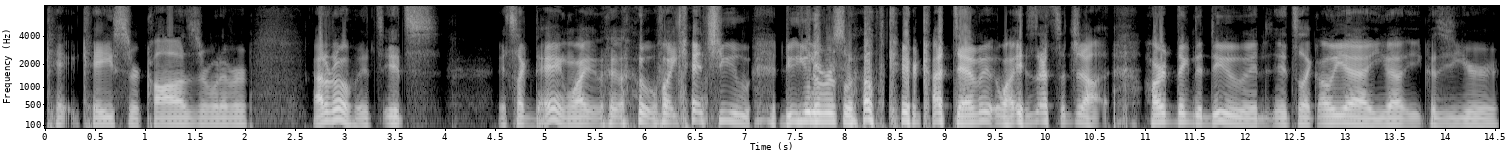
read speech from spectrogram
ca- case or cause or whatever. I don't know. It's it's it's like, dang, why why can't you do universal health care? God damn it! Why is that such a hard thing to do? And it's like, oh yeah, you got because you're,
